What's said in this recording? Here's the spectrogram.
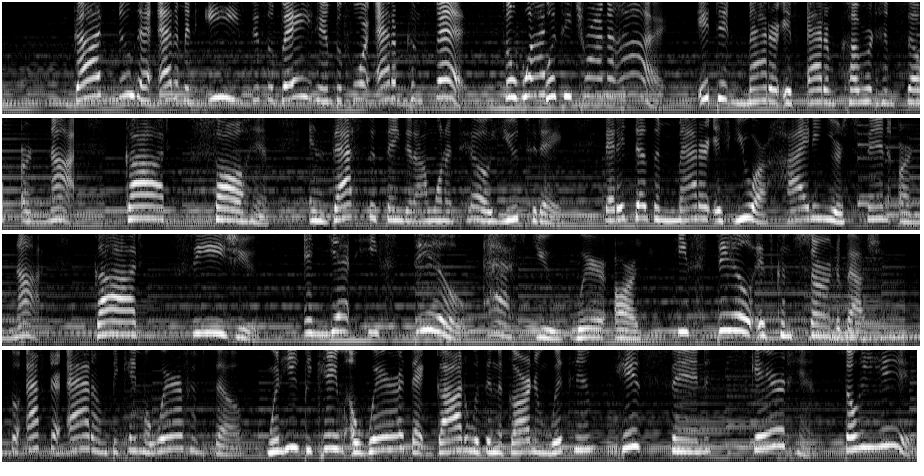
God knew that Adam and Eve disobeyed him before Adam confessed. So why was he trying to hide? It didn't matter if Adam covered himself or not. God saw him. And that's the thing that I want to tell you today that it doesn't matter if you are hiding your sin or not. God sees you. And yet he still asks you, Where are you? He still is concerned about you. So after Adam became aware of himself, when he became aware that God was in the garden with him, his sin scared him. So he hid.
